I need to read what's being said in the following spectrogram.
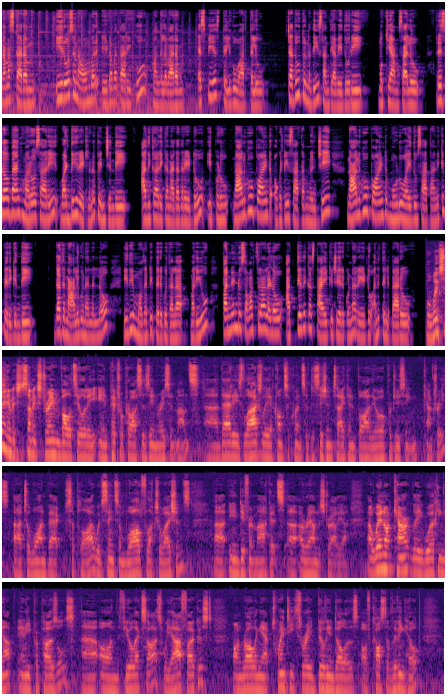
నమస్కారం. ఈరోజు నవంబర్ ఏడవ తారీఖు మంగళవారం. ఎస్పీఎస్ తెలుగు వార్తలు. చదువుతున్నది సంధ్యావేదూరి ముఖ్యాంశాలు. రిజర్వ్ బ్యాంక్ మరోసారి వడ్డీ రేట్లను పెంచింది. అధికారిక నగదు రేటు ఇప్పుడు నాలుగు పాయింట్ ఒకటి శాతం నుంచి నాలుగు పాయింట్ మూడు ఐదు శాతానికి పెరిగింది. గత నాలుగు నెలల్లో ఇది మొదటి పెరుగుదల మరియు పన్నెండు సంవత్సరాలలో అత్యధిక స్థాయికి చేరుకున్న రేటు అని తెలిపారు. Well, we've seen some extreme volatility in petrol prices in recent months. Uh, that is largely a consequence of decision taken by the oil producing countries uh, to wind back supply. We've seen some wild fluctuations. Uh, in different markets uh, around Australia. Uh, we're not currently working up any proposals uh, on the fuel excise. We are focused on rolling out $23 billion of cost of living help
